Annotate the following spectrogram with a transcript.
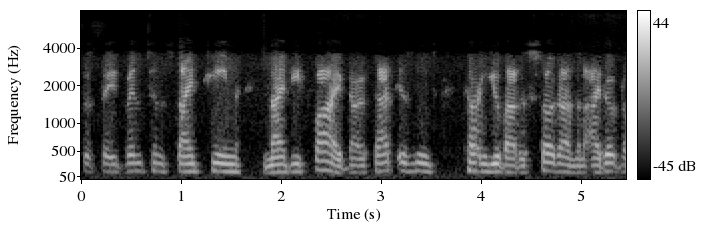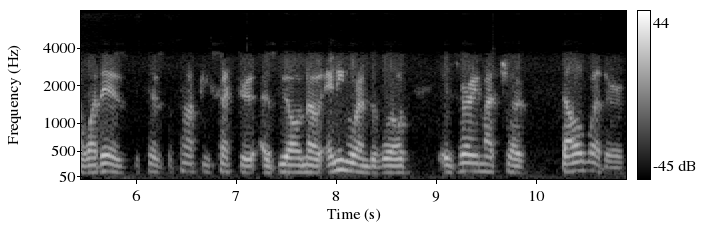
that they've been since 1995. Now, if that isn't telling you about a slowdown, then I don't know what is, because the property sector, as we all know, anywhere in the world, is very much a bellwether.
